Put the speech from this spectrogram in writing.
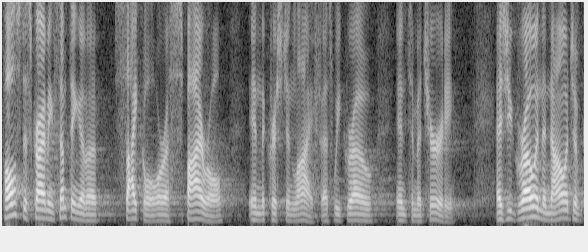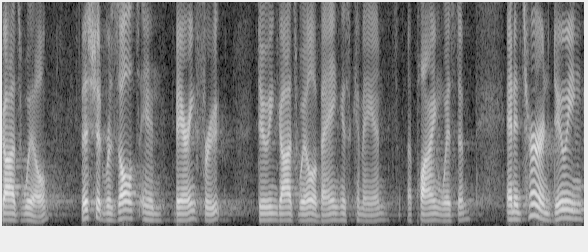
Paul's describing something of a cycle or a spiral in the Christian life as we grow into maturity. As you grow in the knowledge of God's will, this should result in bearing fruit, doing God's will, obeying his command, applying wisdom, and in turn, doing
